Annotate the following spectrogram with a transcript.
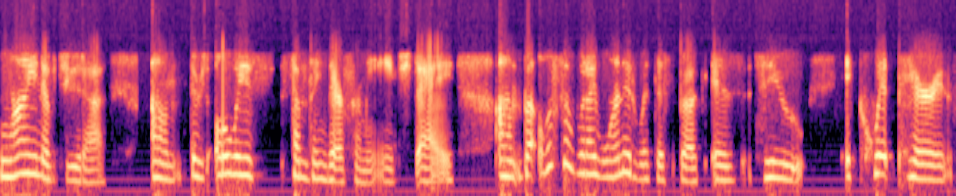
Lion of Judah, um, there's always something there for me each day. Um, but also, what I wanted with this book is to equip parents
